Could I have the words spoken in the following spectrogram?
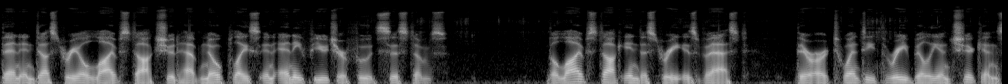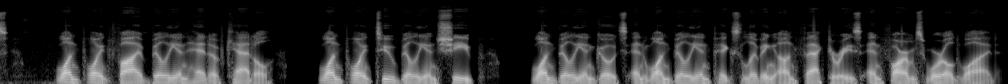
then industrial livestock should have no place in any future food systems. The livestock industry is vast, there are 23 billion chickens, 1.5 billion head of cattle, 1.2 billion sheep, 1 billion goats and 1 billion pigs living on factories and farms worldwide.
